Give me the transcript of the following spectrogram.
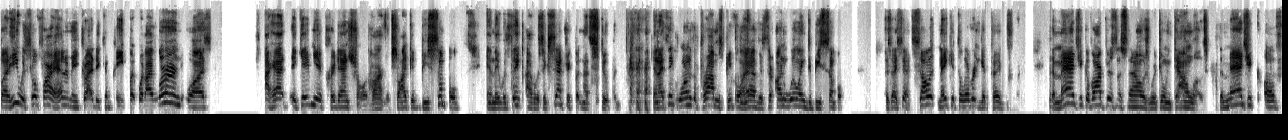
But he was so far ahead of me, He tried to compete. But what I learned was I had it gave me a credential at Harvard, so I could be simple, and they would think I was eccentric but not stupid. and I think one of the problems people have is they're unwilling to be simple. As I said, sell it, make it, deliver it, and get paid for it. The magic of our business now is we're doing downloads. The magic of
